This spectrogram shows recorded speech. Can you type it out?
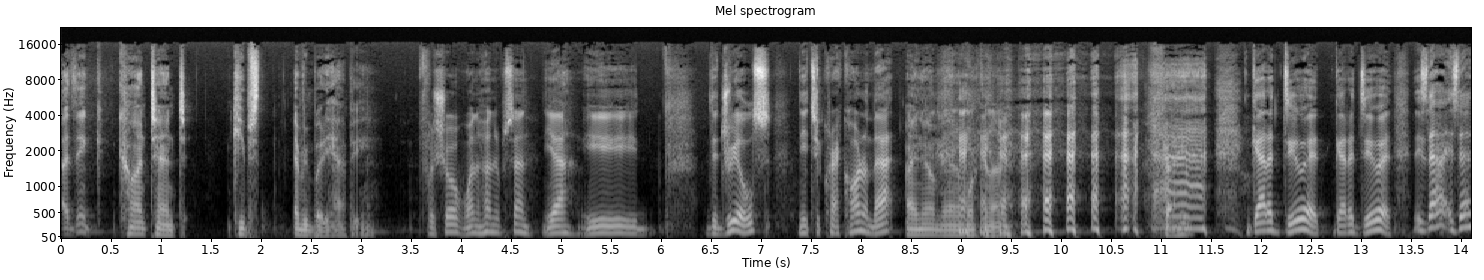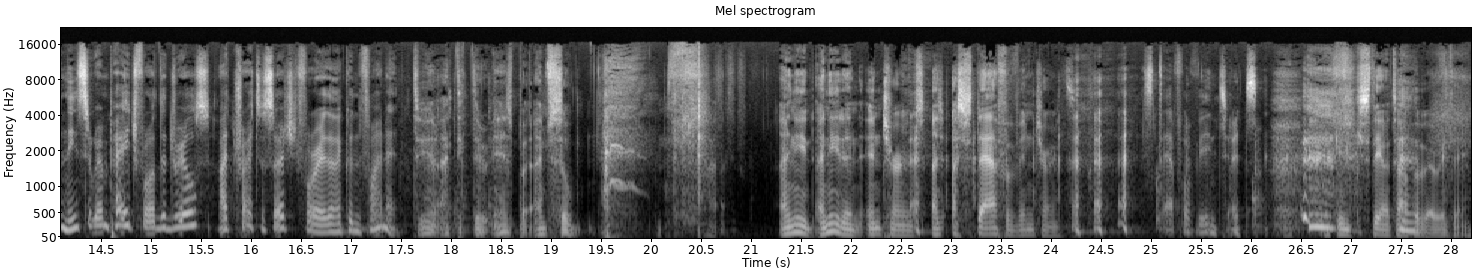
I think content keeps everybody happy. For sure, one hundred percent. Yeah, you, the drills need to crack on on that. I know, man. I'm working on it. Right? Gotta do it. Gotta do it. Is that is that an Instagram page for the drills? I tried to search for it and I couldn't find it. Dude, I think there is, but I'm so. I need I need an interns, a, a staff of interns Staff of interns. who can stay on top of everything.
